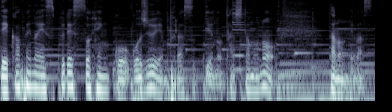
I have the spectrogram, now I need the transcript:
デカフェのエスプレッソ変更50円プラスっていうのを足したものを頼んでます。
